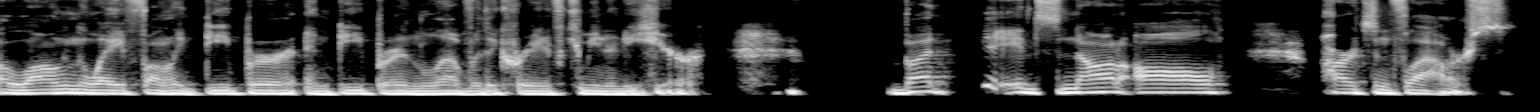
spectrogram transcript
along the way, falling deeper and deeper in love with the creative community here. But it's not all hearts and flowers.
